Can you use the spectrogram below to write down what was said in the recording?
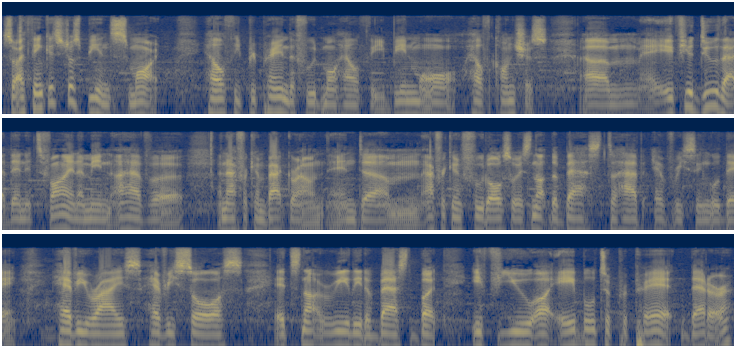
So I think it's just being smart healthy, preparing the food more healthy, being more health conscious. Um, if you do that, then it's fine. I mean, I have a, an African background, and um, African food also is not the best to have every single day. Heavy rice, heavy sauce, it's not really the best. But if you are able to prepare it better,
